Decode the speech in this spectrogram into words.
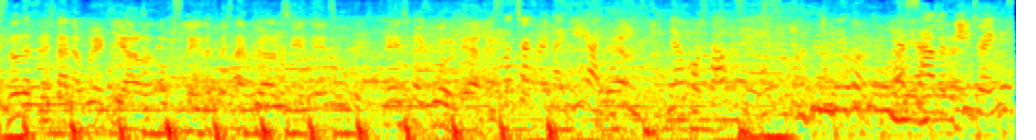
it's. Not the first time that we're here. Obviously, the first time we are seeing this. It's quite good. Yeah. It's such a great idea, I think. Yeah, for Southsea, it's really good. Let's have a few drinks.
